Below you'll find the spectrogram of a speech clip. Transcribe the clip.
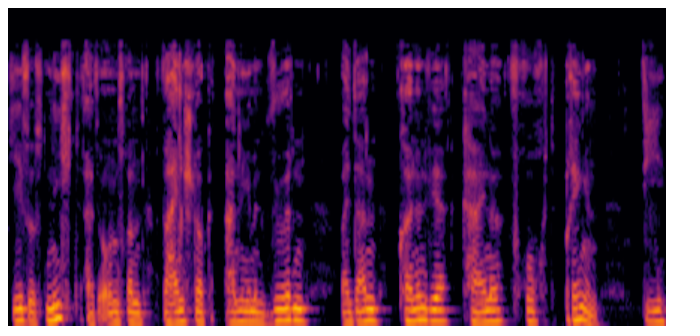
Jesus nicht als unseren Weinstock annehmen würden, weil dann können wir keine Frucht bringen, die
